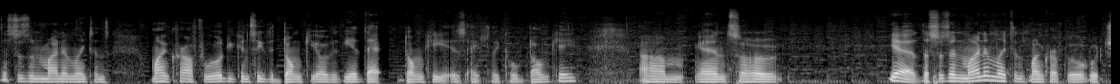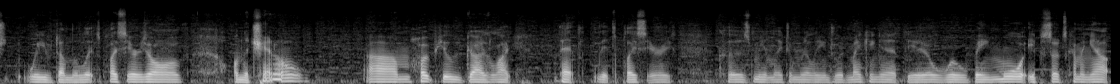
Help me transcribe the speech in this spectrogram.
this is in mine and Layton's Minecraft world. You can see the donkey over there. That donkey is actually called Donkey. Um, and so, yeah, this is in mine and Layton's Minecraft world, which we've done the Let's Play series of on the channel. Um, hope you guys like that Let's Play series because me and Layton really enjoyed making it. There will be more episodes coming out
